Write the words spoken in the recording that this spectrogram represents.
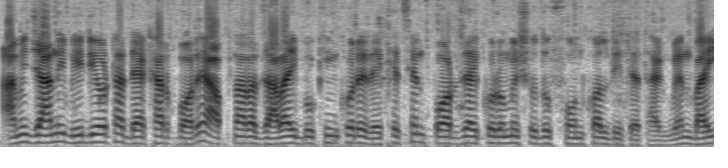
আমি জানি ভিডিওটা দেখার পরে আপনারা যারাই বুকিং করে রেখেছেন, পর্যায়ক্রমে শুধু ফোন কল দিতে থাকবেন। ভাই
